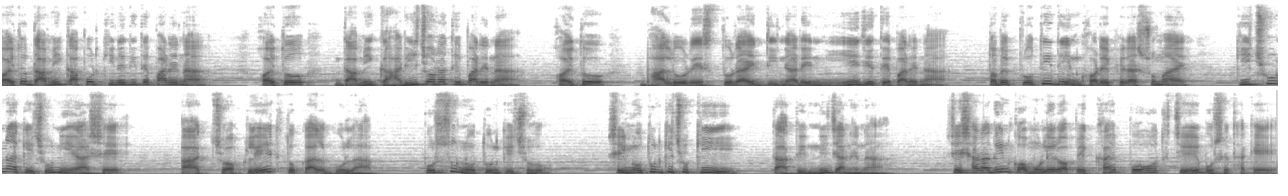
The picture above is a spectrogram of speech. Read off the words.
হয়তো দামি কাপড় কিনে দিতে পারে না, হয়তো দামি গাড়ি চড়াতে পারে না, হয়তো ভালো রেস্তোরাঁয় ডিনারে নিয়ে যেতে পারে না। তবে প্রতিদিন ঘরে ফেরার সময় কিছু না কিছু নিয়ে আসে। আজ চকলেট তো কাল গোলাপ, পরশু নতুন কিছু। সেই নতুন কিছু কি, তা তিন্নি জানে না। সে সারাদিন কমলের অপেক্ষায় পথ চেয়ে বসে থাকে।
